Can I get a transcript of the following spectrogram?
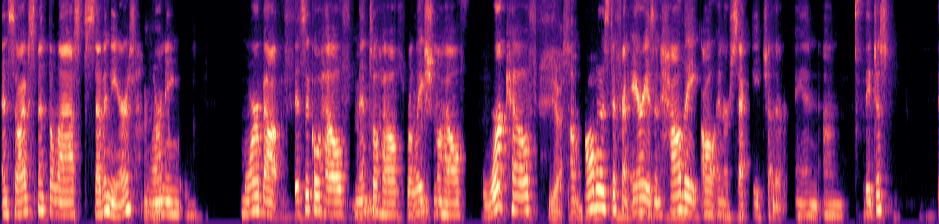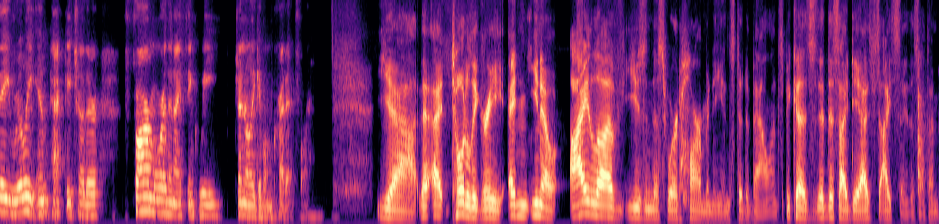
And so I've spent the last seven years mm-hmm. learning more about physical health, mm-hmm. mental health, mm-hmm. relational health, work health, yes, um, all those different areas and how they all intersect each other. And um, they just, they really impact each other far more than I think we generally give them credit for. Yeah, I totally agree. And, you know, I love using this word harmony instead of balance because this idea, I, I, say this all the time,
